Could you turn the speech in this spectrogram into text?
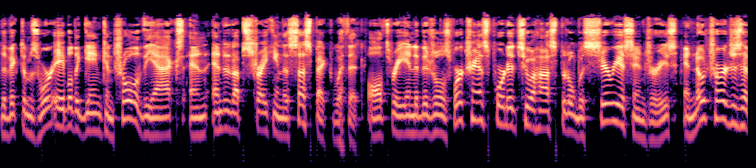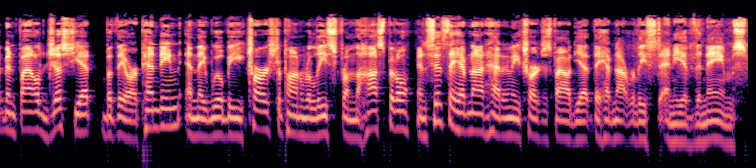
The victims were able to gain control of the axe and ended up striking the suspect with it. All three individuals were transported to a hospital with serious injuries, and no charges charges have been filed just yet, but they are pending and they will be charged upon release from the hospital. And since they have not had any charges filed yet, they have not released any of the names.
